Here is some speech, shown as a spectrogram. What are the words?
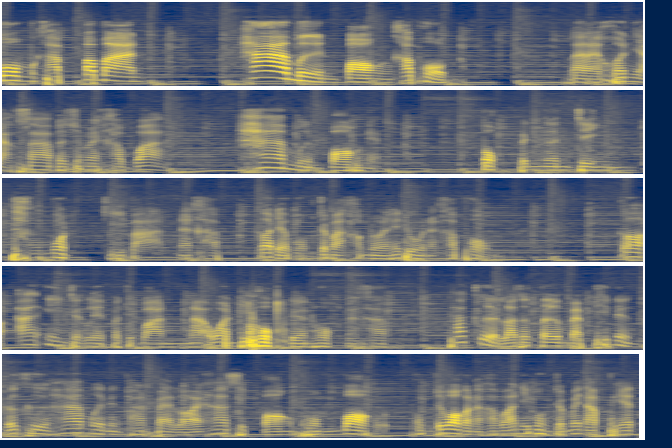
กลมๆครับประมาณ 50,000 ปองครับผม หลายๆ คนอยากทราบแล้วใช่ไหมครับว่า 50,000 ปองเนี่ยตกเป็นเงินจริงทั้งหมดกี่บาทนะครับ ก็เดี๋ยวผมจะมาคำนวณให้ดูนะครับผม ก็อ้างอิงจากเรทปัจจุบันณวันที่ 6 เดือน 6 นะครับ ถ้าเกิดเราจะเติมแบบที่ 1 ก็คือ 51,850 ปอง ผมบอก ผมจะบอกก่อนนะครับว่าอันนี้ผมจะไม่นับเพชร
